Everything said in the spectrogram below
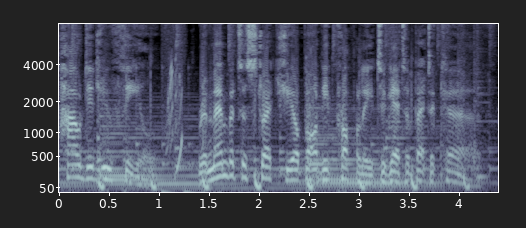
How did you feel? Remember to stretch your body properly to get a better curve.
